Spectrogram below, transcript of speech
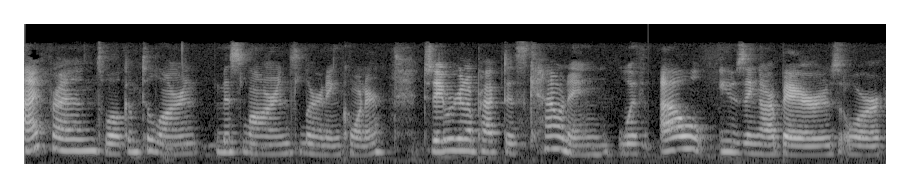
Hi friends, welcome to Lauren, Miss Lauren's Learning Corner. Today we're going to practice counting without using our bears or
